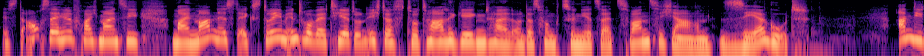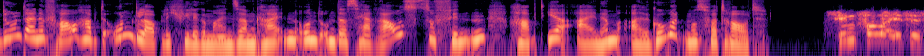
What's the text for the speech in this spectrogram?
ist auch sehr hilfreich, meint sie. Mein Mann ist extrem introvertiert und ich das totale Gegenteil und das funktioniert seit 20 Jahren sehr gut. Andi, du und deine Frau habt unglaublich viele Gemeinsamkeiten und um das herauszufinden, habt ihr einem Algorithmus vertraut. Sinnvoller ist es,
